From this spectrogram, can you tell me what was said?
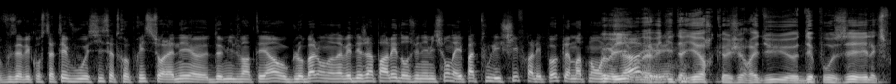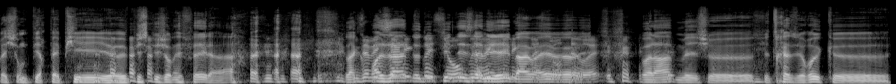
vous avez constaté vous aussi cette reprise sur l'année 2021 au global. On en avait déjà parlé dans une émission. On n'avait pas tous les chiffres à l'époque. Là maintenant, on oui, les a. On avait dit d'ailleurs que j'aurais dû déposer l'expression de pierre-papier puisque j'en ai fait la, la croisade depuis des années. Bah voilà, mais je suis très heureux que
